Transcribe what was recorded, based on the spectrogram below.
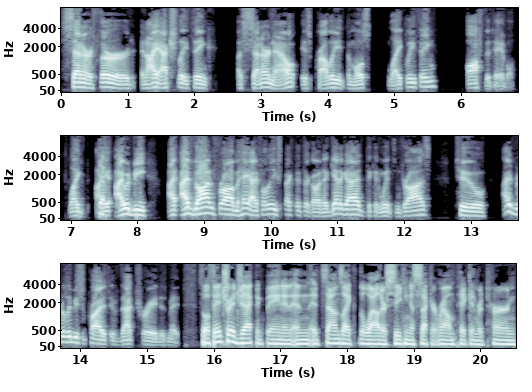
Center third, and I actually think a center now is probably the most likely thing off the table. Like yep. I, I would be I, I've gone from, hey, I fully expect that they're going to get a guy that can win some draws to I'd really be surprised if that trade is made. So if they trade Jack McBain and, and it sounds like the Wild are seeking a second round pick in return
